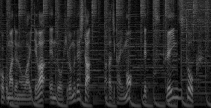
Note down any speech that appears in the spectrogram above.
ここまでのお相手は遠藤ひろむでした。また次回もレッツプレインズトーク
